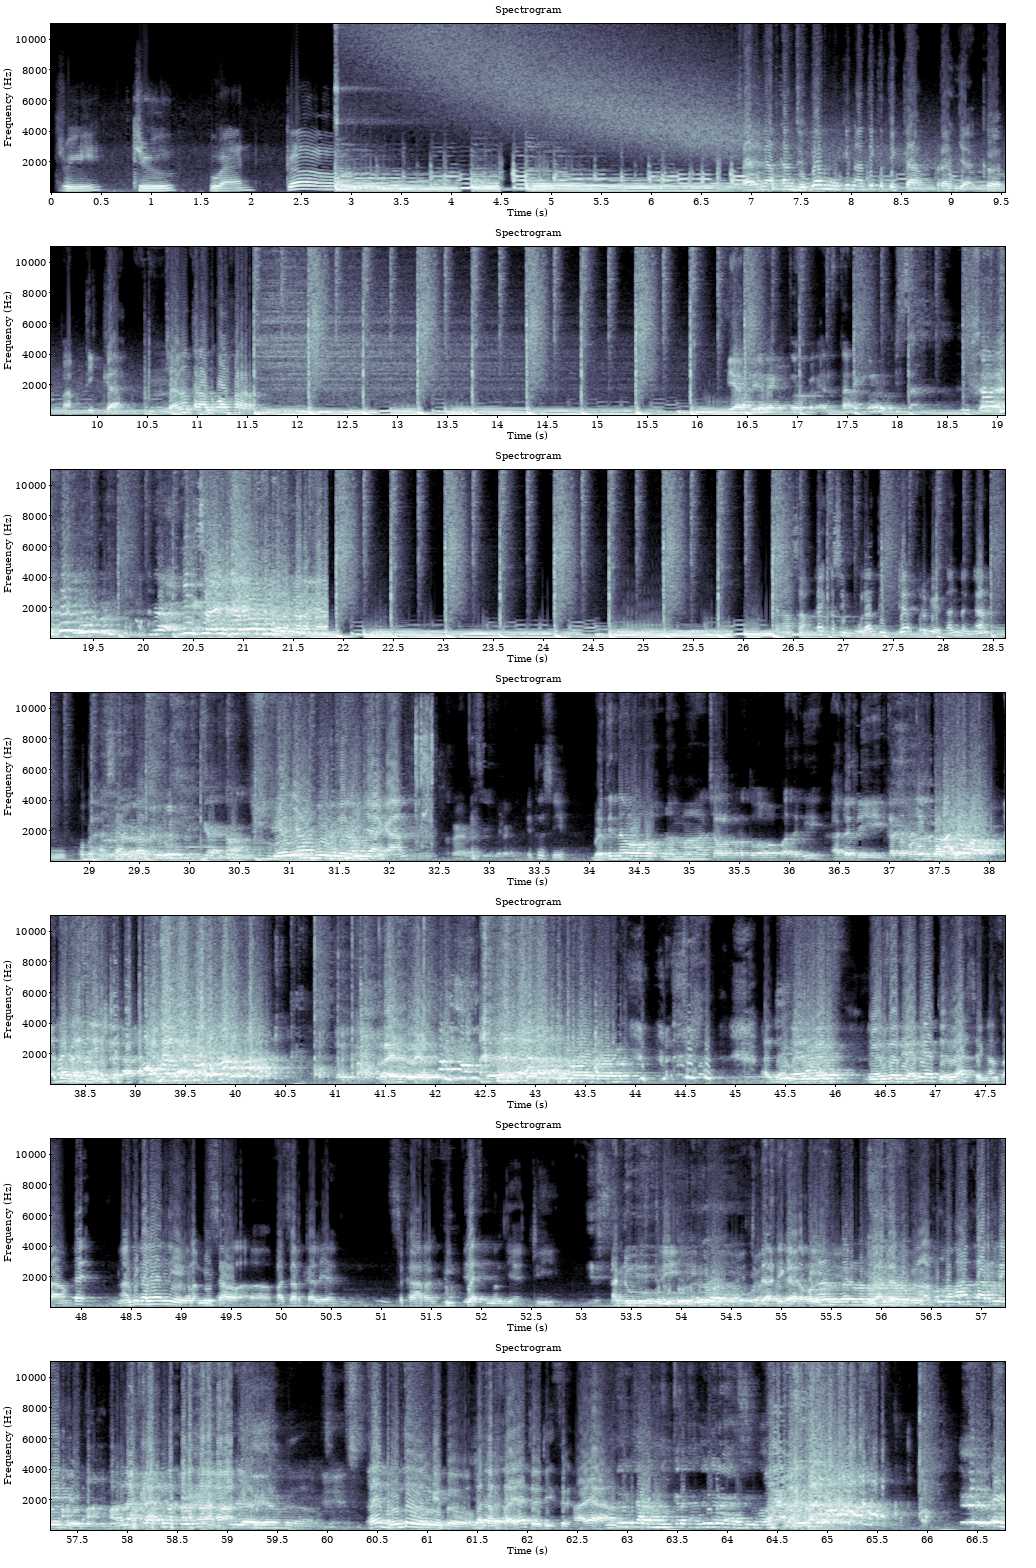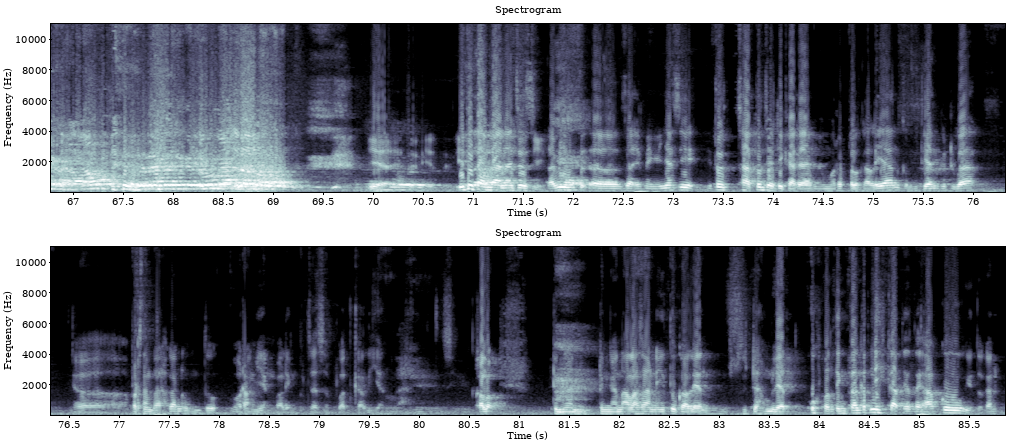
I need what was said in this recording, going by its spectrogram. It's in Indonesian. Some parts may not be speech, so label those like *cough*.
Three, two, one, go! Saya ingatkan juga mungkin nanti ketika beranjak ke bab 3 jangan terlalu over. biar direktur PN Tanding baru bisa *laughs* bisa? Nggak bisa kesimpulan tidak berkaitan dengan pembahasan tadi. Nggak. Dia nyambung jadinya kan. keren sih keren Itu sih. berarti nama nama calon mertua bapak tadi ada di kata pengantar Ada, Pak. ada nggak sih keren keren Ada harus yang hati-hati adalah jangan sampai nanti kalian nih kalau misal eh, pacar kalian sekarang tidak menjadi aduh istri udah di kata pengantar Udah ada kata pengantar nih gitu. *laughs* gimana kan Iya, iya. saya beruntung gitu Iya. pacar saya jadi istri saya Itu cara nikah aja kan Pak? *laughs* Eh, kamu udah ketemu nggak? Iya, itu, itu. itu tambahan aja sih. Tapi eh, saya pengennya sih itu satu jadi karya memorable kalian, kemudian kedua eh, persembahkan untuk orang yang paling berjasa buat kalian lah. Gitu sih. Kalau dengan *clears throat* dengan alasan itu kalian sudah melihat, oh penting banget nih KTT aku gitu kan.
